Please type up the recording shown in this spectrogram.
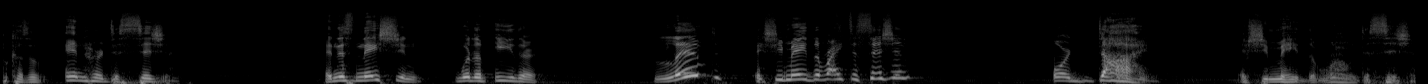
because of in her decision. And this nation would have either lived if she made the right decision or died if she made the wrong decision.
